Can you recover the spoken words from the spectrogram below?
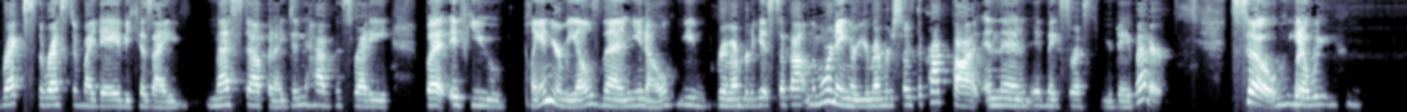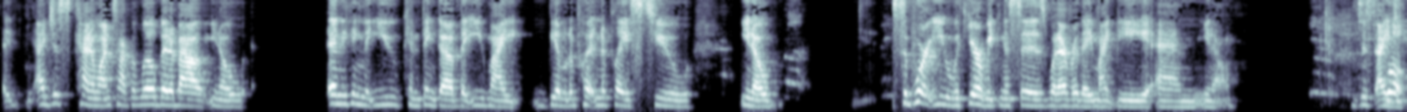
wrecks the rest of my day because I messed up and I didn't have this ready. But if you plan your meals, then, you know, you remember to get stuff out in the morning or you remember to start the crock pot and then it makes the rest of your day better. So, you know, we, I, just kind of want to talk a little bit about, you know, anything that you can think of that you might be able to put into place to, you know, support you with your weaknesses, whatever they might be. And, you know, just ideas.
